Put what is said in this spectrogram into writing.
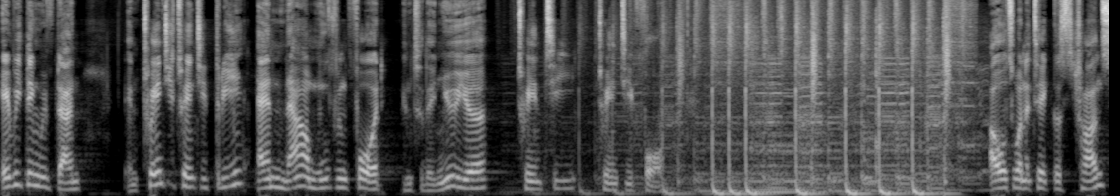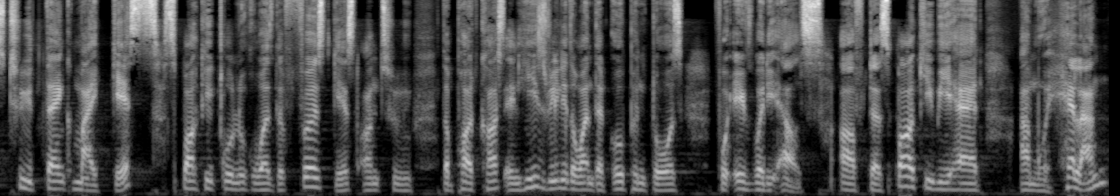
everything we've done in 2023 and now moving forward into the new year 2024. I also want to take this chance to thank my guests, Sparky Kulu, who was the first guest onto the podcast, and he's really the one that opened doors for everybody else. After Sparky, we had Amuhelang,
